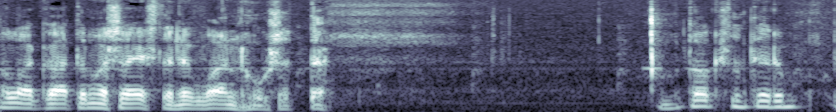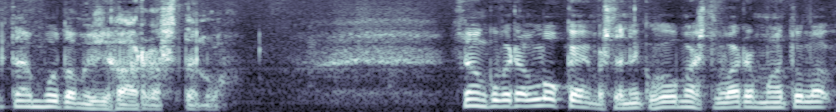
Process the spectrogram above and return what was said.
alkaa tämä seesteinen vanhuus, että mutta onko tiedä mitään muuta harrastanut. Se on verran lukemista, niin kuin huomasit varmaan tuolla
